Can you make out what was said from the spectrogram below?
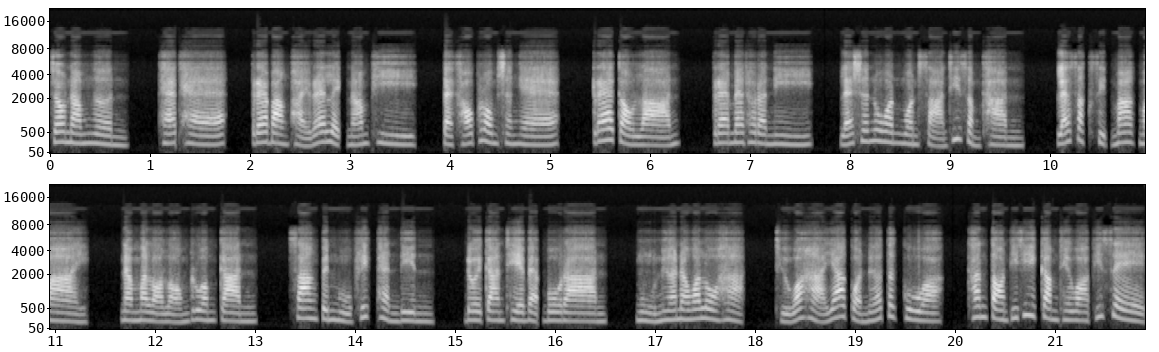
เจ้าน้ำเงิน แท้ๆแร่บางไผ่แร่เหล็กน้ำพี แต่เขาพรหมชะแงแร่เก่าล้าน แร่แม่ธรณี และชนวนมวลสารที่สำคัญ และศักดิ์สิทธิ์มากมายนำมาหล่อหลอมรวมกัน สร้างเป็นหมูพริกแผ่นดิน โดยการเทแบบโบราณ หมูเนื้อนวโลหะ ถือว่าหายากกว่าเนื้อตะกัว ขั้นตอนพิธีกรรมเทวาพิเศษ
